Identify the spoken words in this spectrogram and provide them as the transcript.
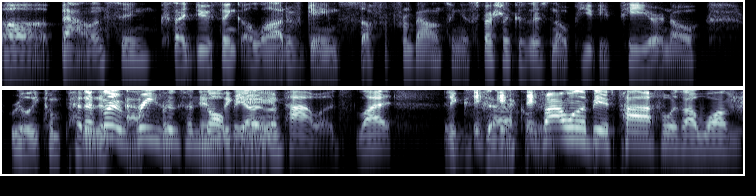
uh, balancing because I do think a lot of games suffer from balancing, especially because there's no PvP or no really competitive. There's no reason to not be game. overpowered. Like Exactly. If, if, if I want to be as powerful as I want,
